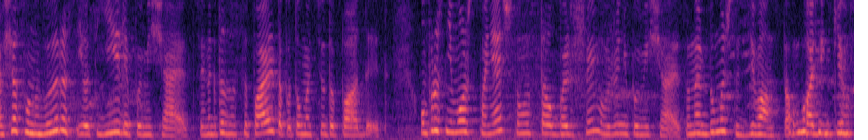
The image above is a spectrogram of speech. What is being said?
А сейчас он вырос и вот еле помещается. Иногда засыпает, а потом отсюда падает. Он просто не может понять, что он стал большим и уже не помещается. Он, наверное, думает, что диван стал маленьким.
